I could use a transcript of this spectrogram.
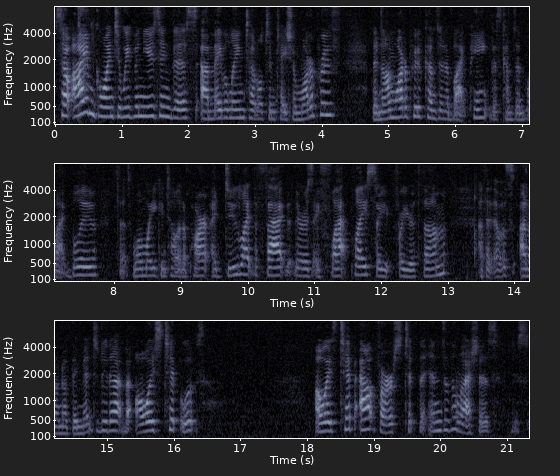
So I am going to, we've been using this uh, Maybelline Total Temptation Waterproof. The non-waterproof comes in a black pink. This comes in black blue. So that's one way you can tell it apart. I do like the fact that there is a flat place so you, for your thumb. I think that was, I don't know if they meant to do that, but always tip, whoops, Always tip out first. Tip the ends of the lashes. Just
